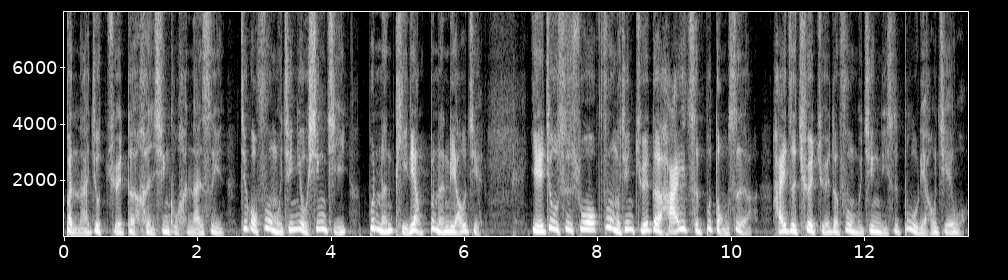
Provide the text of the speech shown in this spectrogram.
本来就觉得很辛苦、很难适应，结果父母亲又心急，不能体谅、不能了解。也就是说，父母亲觉得孩子不懂事啊，孩子却觉得父母亲你是不了解我。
